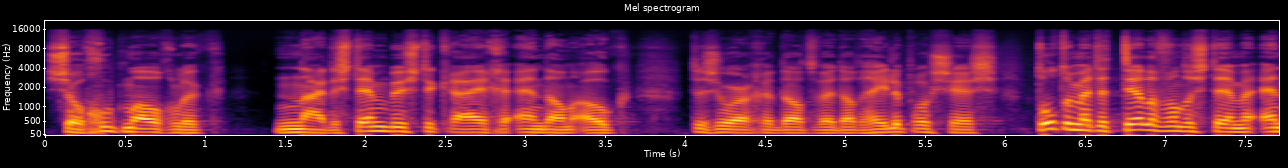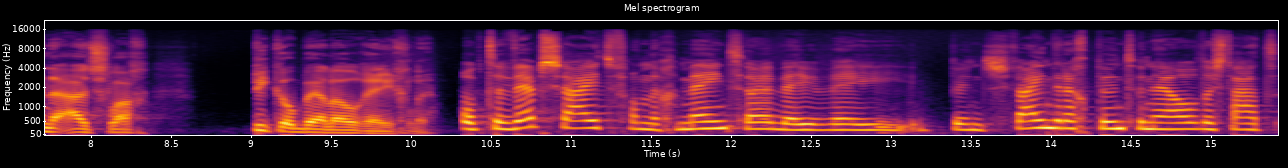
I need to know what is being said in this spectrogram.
zo goed mogelijk naar de stembus te krijgen. En dan ook te zorgen dat we dat hele proces tot en met het tellen van de stemmen en de uitslag picobello regelen. Op de website van de gemeente www.zwijndrecht.nl er staat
